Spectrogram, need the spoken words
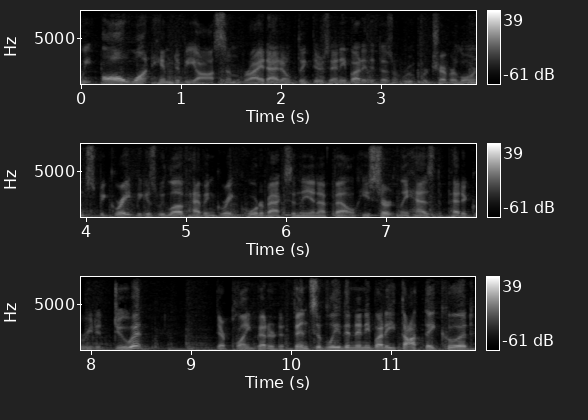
we all want him to be awesome, right? I don't think there's anybody that doesn't root for Trevor Lawrence to be great because we love having great quarterbacks in the NFL. He certainly has the pedigree to do it. They're playing better defensively than anybody thought they could.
